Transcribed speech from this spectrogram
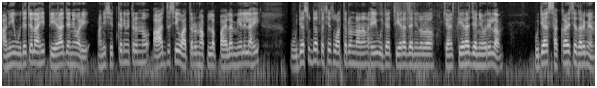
आणि उद्याच्याला आहे तेरा जानेवारी. आणि शेतकरी मित्रांनो आज जसे वातावरण आपल्याला पाहायला मिळालेलं आहे उद्यासुद्धा तसेच वातावरण राहणार आहे. उद्या तेरा जानेवारीला चा तेरा जानेवारीला उद्या सकाळच्या दरम्यान.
